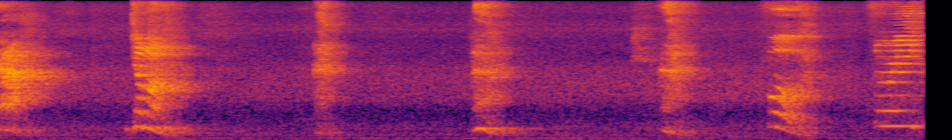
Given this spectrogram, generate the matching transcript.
Ah, come on. Four, three,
